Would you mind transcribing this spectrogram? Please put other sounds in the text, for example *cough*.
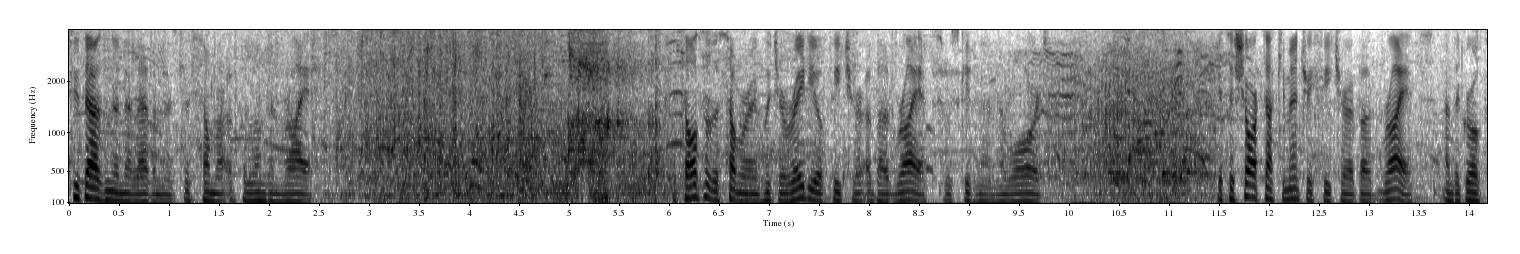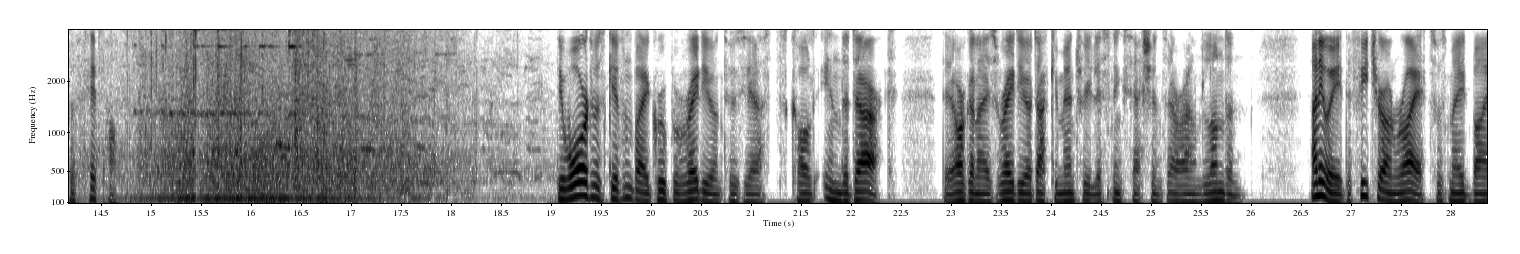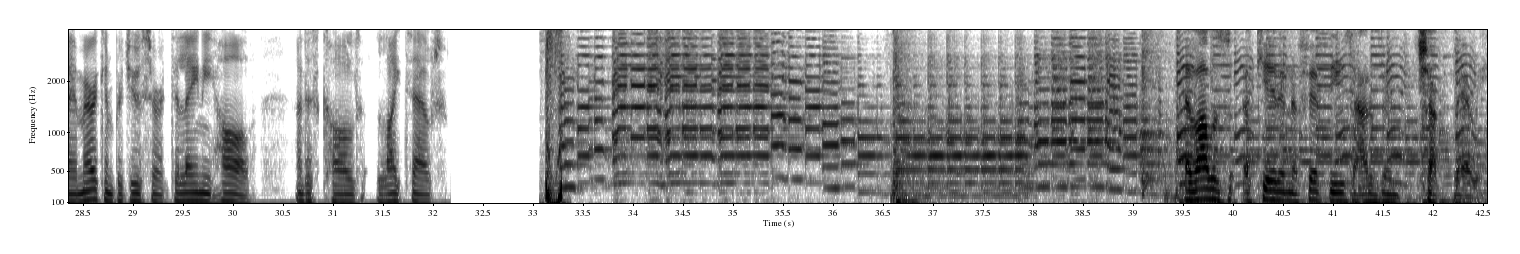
2011 is the summer of the London riots. It's also the summer in which a radio feature about riots was given an award. It's a short documentary feature about riots and the growth of hip hop. The award was given by a group of radio enthusiasts called In the Dark. They organise radio documentary listening sessions around London. Anyway, the feature on riots was made by American producer Delaney Hall and is called Lights Out. If I was a kid in the 50s, I'd have been Chuck Berry.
